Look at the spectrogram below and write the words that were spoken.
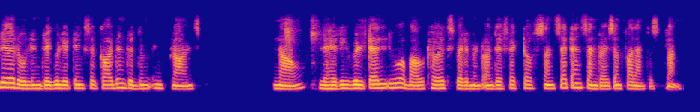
play a role in regulating circadian rhythm in plants now, Lahari will tell you about her experiment on the effect of sunset and sunrise on Phyllanthus plant.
